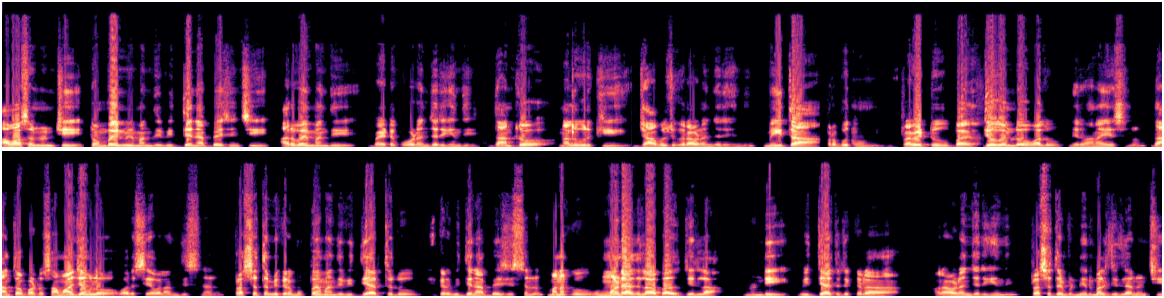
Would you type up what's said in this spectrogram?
ఆవాసం నుంచి తొంభై ఎనిమిది మంది విద్యను అభ్యసించి అరవై మంది బయటకు పోవడం జరిగింది. దాంట్లో నలుగురికి జాబులు రావడం జరిగింది. మిగతా ప్రభుత్వం ప్రైవేటు ఉద్యోగంలో వాళ్ళు నిర్వహణ చేస్తున్నారు. దాంతో పాటు సమాజంలో వారు సేవలు అందిస్తున్నారు. ప్రస్తుతం ఇక్కడ ముప్పై మంది విద్యార్థులు ఇక్కడ విద్యను అభ్యసిస్తున్నారు. మనకు ఉమ్మడి ఆదిలాబాద్ జిల్లా నుండి విద్యార్థులు ఇక్కడ రావడం జరిగింది. ప్రస్తుతం ఇప్పుడు నిర్మల్ జిల్లా నుంచి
